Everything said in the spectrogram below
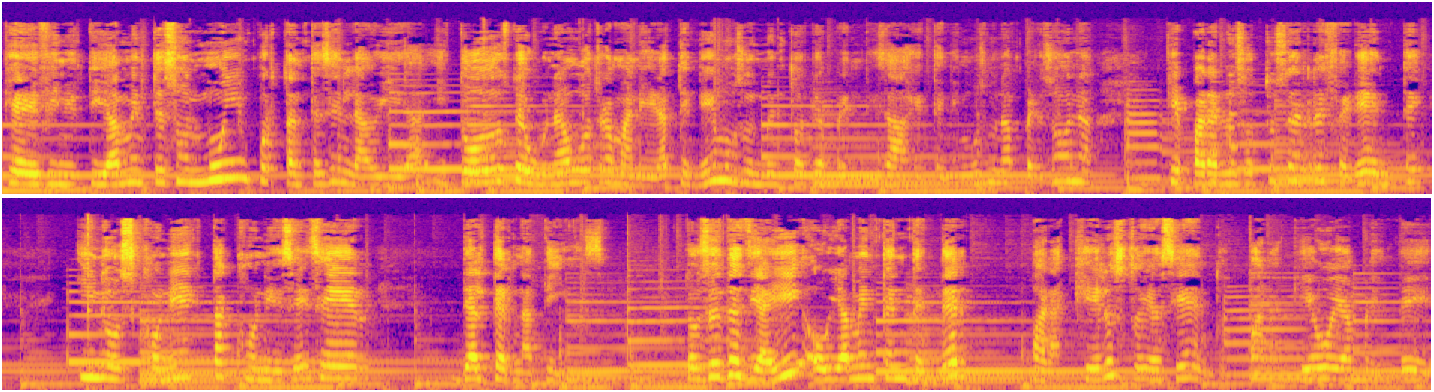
que definitivamente son muy importantes en la vida y todos de una u otra manera tenemos un mentor de aprendizaje, tenemos una persona que para nosotros es referente y nos conecta con ese ser de alternativas. Entonces desde ahí obviamente entender para qué lo estoy haciendo, para qué voy a aprender,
